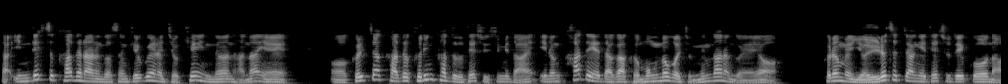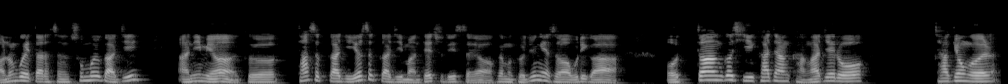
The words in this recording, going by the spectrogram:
자, 인덱스 카드라는 것은 결국에는 적혀 있는 하나의 어, 글자 카드, 그림 카드도 될 수 있습니다. 이런 카드에다가 그 목록을 적는다는 거예요. 그러면 16장이 될 수도 있고 나오는 거에 따라서는 20가지 아니면 그 5가지, 6가지만 될 수도 있어요. 그러면 그 중에서 우리가 어떠한 것이 가장 강화제로 작용을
